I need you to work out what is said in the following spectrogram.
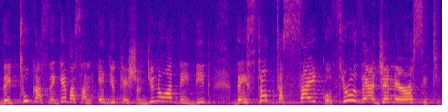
They took us, they gave us an education. Do you know what they did? They stopped a cycle through their generosity.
